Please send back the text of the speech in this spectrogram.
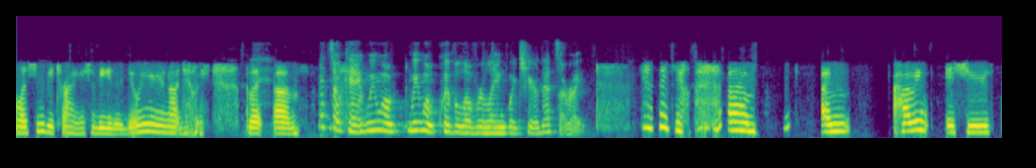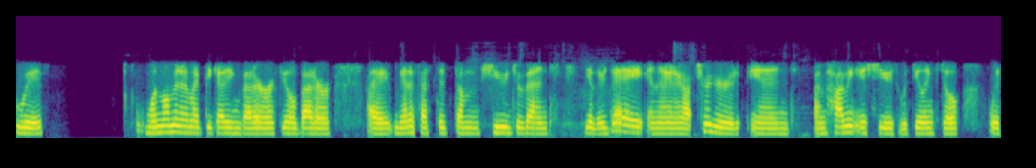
well, I shouldn't be trying. I should be either doing or you're not doing. But um That's okay. We won't we won't quibble over language here. That's all right. Thank you. Um I'm having issues with one moment I might be getting better, or feel better. I manifested some huge event the other day and then I got triggered and I'm having issues with dealing still with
